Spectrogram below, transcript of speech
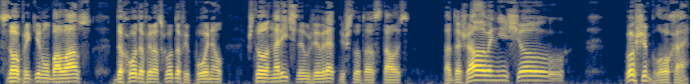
Снова прикинул баланс доходов и расходов и понял, что наличное уже вряд ли что-то осталось. А до жалования еще... В общем, плохо.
